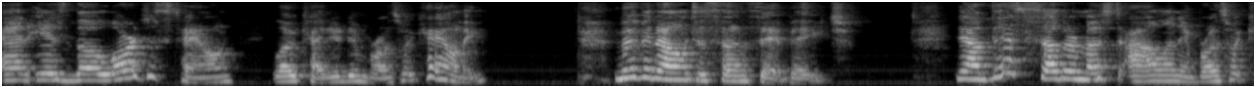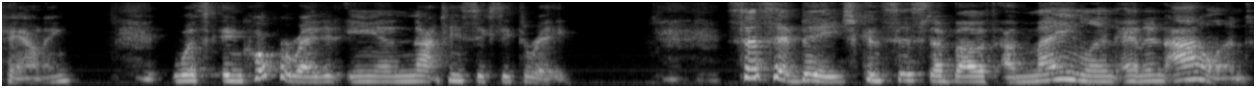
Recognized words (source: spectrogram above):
and is the largest town located in Brunswick County. Moving on to Sunset Beach. Now, this southernmost island in Brunswick County was incorporated in 1963. Sunset Beach consists of both a mainland and an island.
